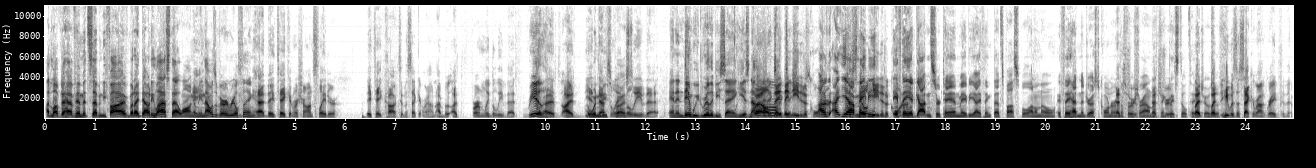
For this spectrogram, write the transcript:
I'd love to have him at 75, but I doubt he lasts that long. I mean, that was a very real thing. had they taken Rashawn Slater, they take Cox in the second round. I, I firmly believe that. Really? I, I, yeah, wouldn't be surprised. believe that. And, and then we'd really be saying he is not. well, they, they needed a corner. I, I, yeah, They still maybe needed a corner. if they had gotten Surtain, maybe I think that's possible. I don't know if they hadn't addressed corner in That's the first true. round. That's I think true. they still take but, Joseph. But he was a second round grade for them.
